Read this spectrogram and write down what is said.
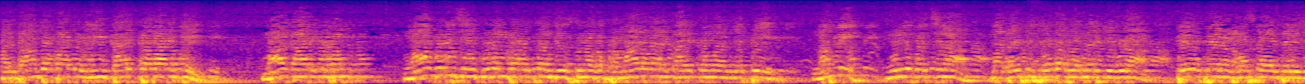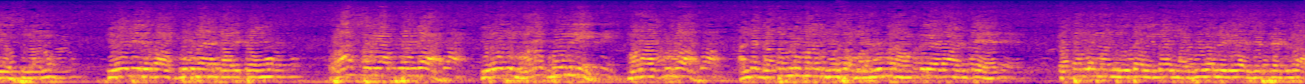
మరి దాంతో పాటు ఈ కార్యక్రమానికి మా కార్యక్రమం నా గురించి ఈ కుటుంబ ప్రభుత్వం చేస్తున్న ఒక ప్రమాదమైన కార్యక్రమం అని చెప్పి నమ్మి ముందుకొచ్చిన మా రైతు సోదరులందరికీ కూడా పేరు పేరు నమస్కారాలు తెలియజేస్తున్నాను. ఈరోజు ఇది ఒక అద్భుతమైన కార్యక్రమం. రాష్ట్ర వ్యాప్తంగా ఈరోజు మన భూమిని మన హక్కుగా అంటే గతంలో మనం చూసాం మన భూమి మన హక్కు లేదా అంటే గతంలో మనం చూసాం ఇందాక మధుసూదన్ రెడ్డి గారు చెప్పినట్టుగా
